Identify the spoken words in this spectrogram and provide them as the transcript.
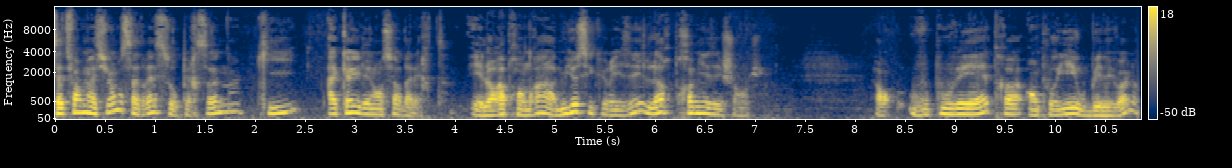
Cette formation s'adresse aux personnes qui accueillent les lanceurs d'alerte et leur apprendra à mieux sécuriser leurs premiers échanges. Alors, vous pouvez être employé ou bénévole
